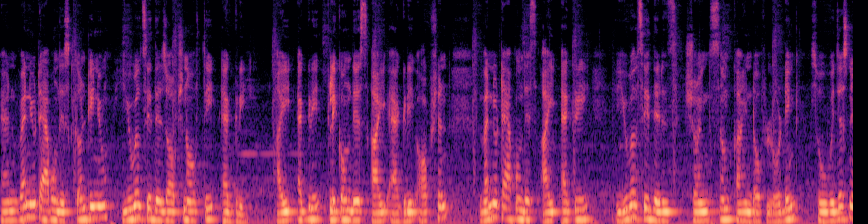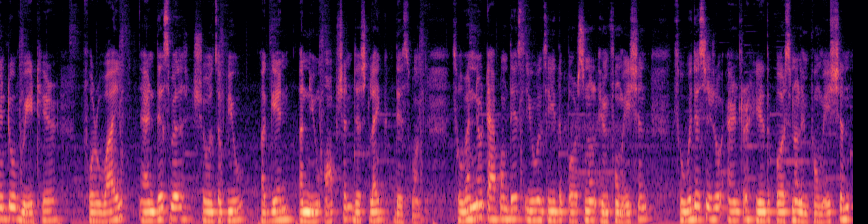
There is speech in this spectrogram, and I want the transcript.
and when you tap on this continue you will see there's option of the agree. I agree click on this i agree option. When you tap on this i agree you will see there is showing some kind of loading. So we just need to wait here for a while and this will shows up you again a new option just like this one so when you tap on this you will see the personal information. So we just need to enter here the personal information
